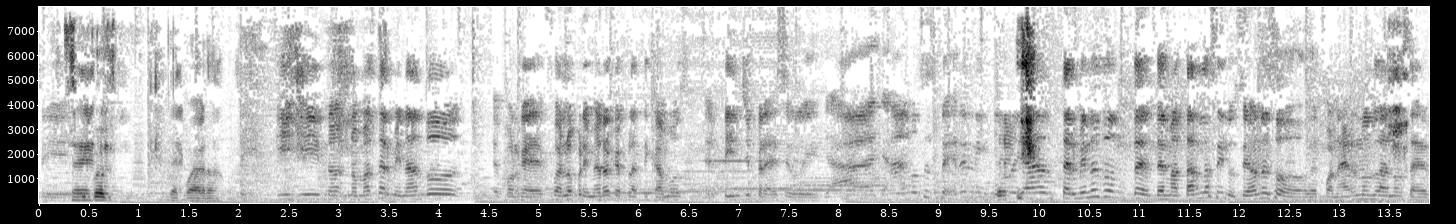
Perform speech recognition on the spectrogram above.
Sí. Sí, Y pues, pues, de acuerdo. Y, no, nomás terminando, eh, porque fue lo primero que platicamos, el pinche precio, güey. Ya, ya, no se esperen ninguno, ya. Termines de, de matar las ilusiones o de ponérnoslas, no sé.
